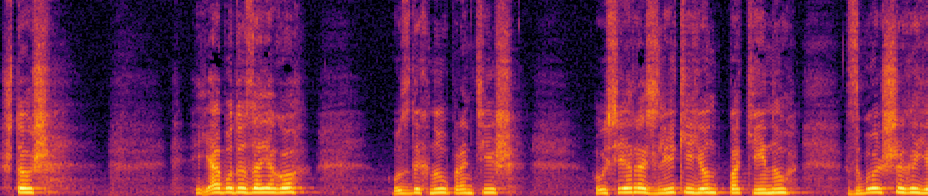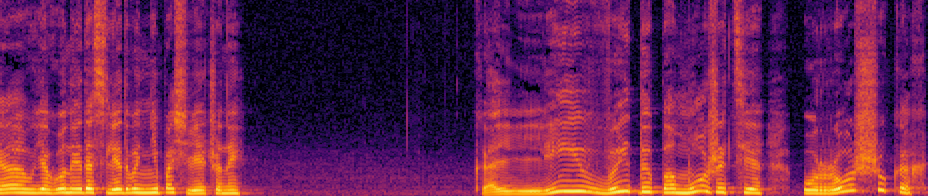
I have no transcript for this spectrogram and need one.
Што ж, я буду за яго, уздыхнуў пранціш. Усе разлікі ён пакінуў, збольшага я ў ягоныя даследаванні пасвечаны. Калі вы дапаможаце у розшуках,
